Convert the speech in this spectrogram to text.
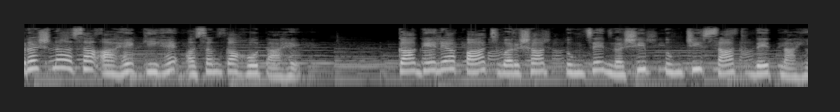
प्रश्न असा आहे की हे असंका होत आहे. का गेल्या पाच वर्षात तुमचे नशीब तुमची साथ देत नाही?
